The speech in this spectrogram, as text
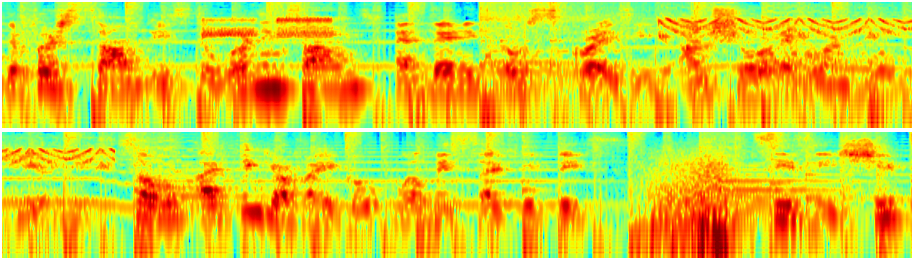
The first sound is the warning sound, and then it goes crazy. I'm sure everyone will hear this. So I think your vehicle will be safe with this. Easy, cheap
